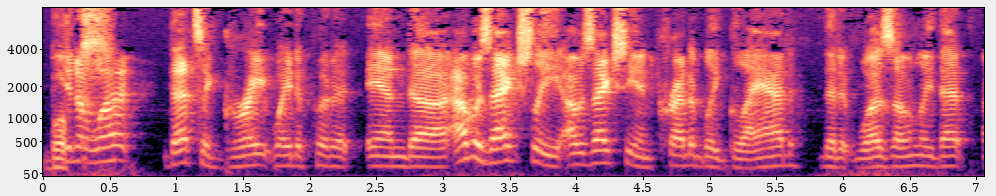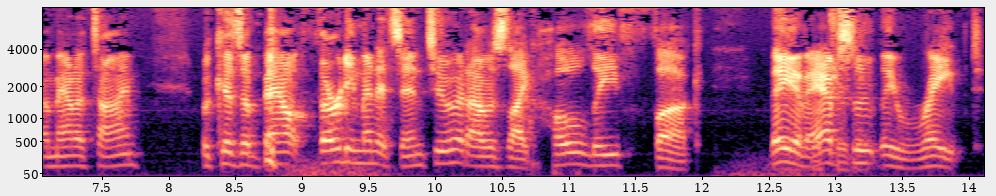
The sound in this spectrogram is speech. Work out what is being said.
Books. You know what? That's a great way to put it. And uh, I was actually I was actually incredibly glad that it was only that amount of time because about 30 minutes into it I was like, "Holy fuck. They have absolutely raped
